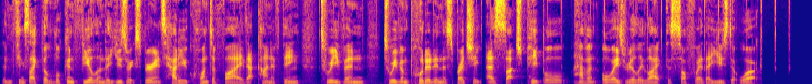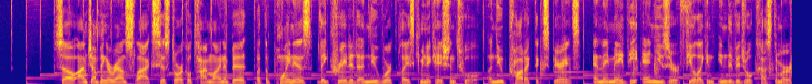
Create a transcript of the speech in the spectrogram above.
and things like the look and feel and the user experience. How do you quantify that kind of thing? To even to even put it in the spreadsheet. As such, people haven't always really liked the software they used at work. So I'm jumping around Slack's historical timeline a bit, but the point is they created a new workplace communication tool, a new product experience, and they made the end user feel like an individual customer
